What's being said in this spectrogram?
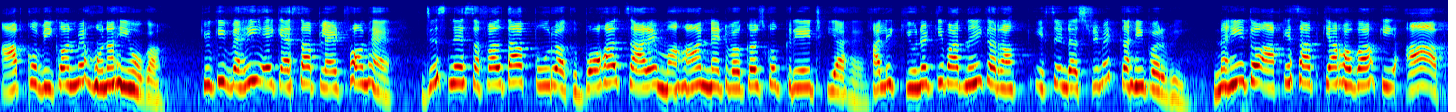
आपको वीकॉन में होना ही होगा, क्योंकि वही एक ऐसा प्लेटफॉर्म है जिसने सफलता पूर्वक बहुत सारे महान नेटवर्कर्स को क्रिएट किया है। खाली क्यूनेट की बात नहीं कर रहा हूँ, इस इंडस्ट्री में कहीं पर भी। नहीं तो आपके साथ क्या होगा कि आप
